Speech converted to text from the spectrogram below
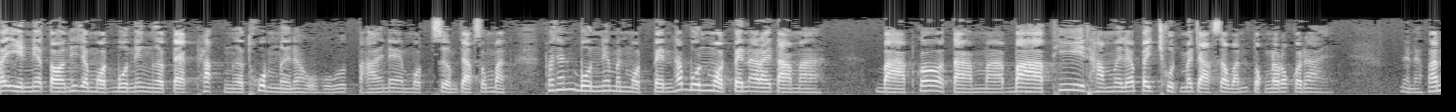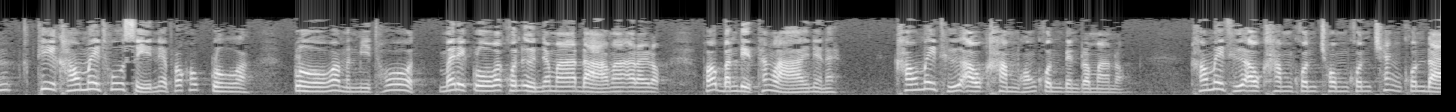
ระอินเนี่ยตอนที่จะหมดบุญเนี่ยเหงื่อแตกพลักเหงื่อท่วมเลยนะโอ้โหตายแน่หมดเสื่อมจากสมบัติ เพราะฉะนั้นบุญเนี่ยมันหมดเป็น ถ้าบุญหมดเป็นอะไรตามมา บาปก็ตามมา บาปที่ทำไว้แล้วไปฉุดมาจากสวรรค์ตกนรกก็ได้เนี่ยนะเพราะที่เขาไม่ทุศีลเนี่ยเพราะเขากลัว กลัวว่ามันมีโทษ ไม่ได้กลัวว่าคนอื่นจะมาด่ามาอะไรหรอก เพราะบัณฑิตทั้งหลายเนี่ยนะเขาไม่ถือเอาคำของคนเป็นประมาณหรอก เขาไม่ถือเอาคำคนชม คนแช่งคนด่า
